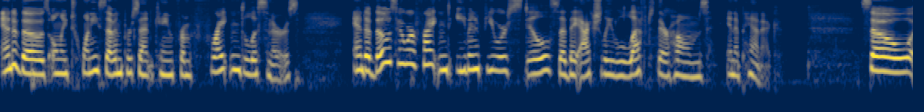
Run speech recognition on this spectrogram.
And of those, only 27% came from frightened listeners. And of those who were frightened, even fewer still said they actually left their homes in a panic. So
